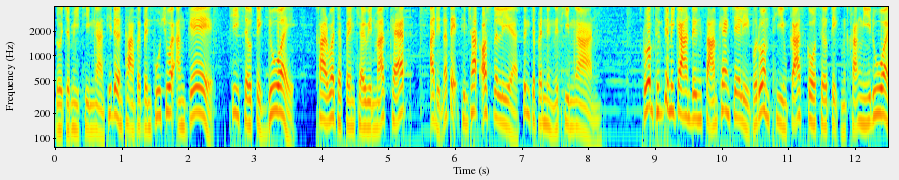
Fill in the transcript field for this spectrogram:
โดยจะมีทีมงานที่เดินทางไปเป็นผู้ช่วยอังเก้ที่เซลติกด้วย คาดว่าจะเป็นเควินมาสแคทอดีตนักเตะทีมชาติออสเตรเลีย ซึ่งจะเป็นหนึ่งในทีมงาน รวมถึงจะมีการดึง 3 แข้งเจลีกไปร่วมทีมกลาสโกเซลติกในครั้งนี้ด้วย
